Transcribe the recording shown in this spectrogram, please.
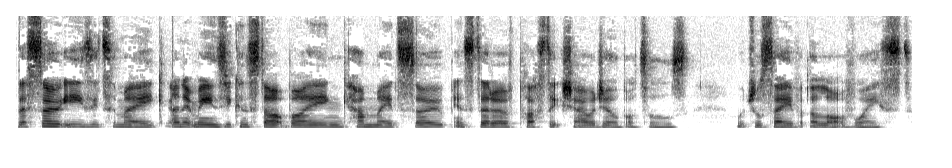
They're so easy to make and it means you can start buying handmade soap instead of plastic shower gel bottles which will save a lot of waste.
